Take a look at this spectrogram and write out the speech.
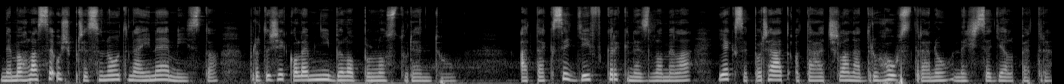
Nemohla se už přesunout na jiné místo, protože kolem ní bylo plno studentů. A tak si div krk nezlomila, jak se pořád otáčela na druhou stranu, než seděl Petr.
